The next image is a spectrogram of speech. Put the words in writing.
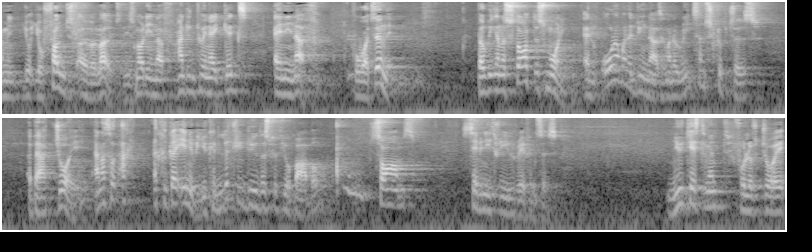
I mean, your, your phone just overloads. There's not enough, 128 gigs ain't enough for what's in there. But we're going to start this morning. And all I'm going to do now is I'm going to read some scriptures about joy. And I thought I, I could go anywhere. You can literally do this with your Bible. Psalms, 73 references. New Testament, full of joy,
